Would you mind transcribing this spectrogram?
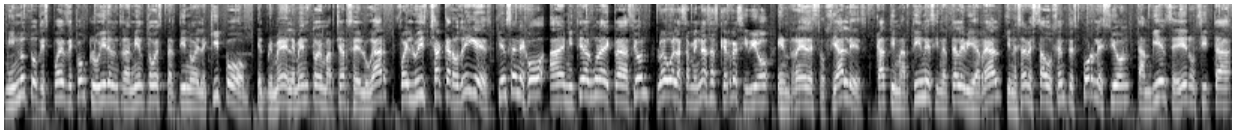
minutos después de concluir el entrenamiento vespertino del equipo. El primer elemento en marcharse del lugar fue Luis Chaca Rodríguez, quien se negó a emitir alguna declaración luego de las amenazas que recibió en redes sociales. Katy Martínez y Natalia Villarreal, quienes han estado ausentes por lesión, también se dieron cita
